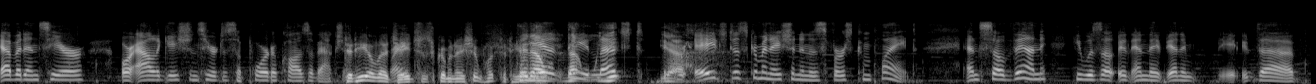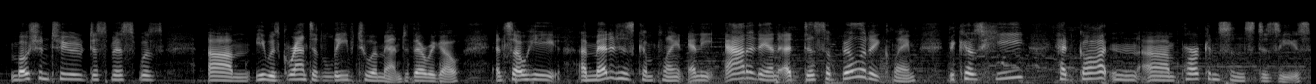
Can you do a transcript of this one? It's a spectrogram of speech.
evidence here or allegations here to support a cause of action. Did he allege right? age discrimination? What did he? Okay, allege? now- he, that- he alleged yeah. age discrimination in his first complaint, and so then he was uh, and the and the motion to dismiss was. Um, he was granted leave to amend. There we go. And so he amended his complaint and he added in a disability claim because he had gotten um, Parkinson's disease.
